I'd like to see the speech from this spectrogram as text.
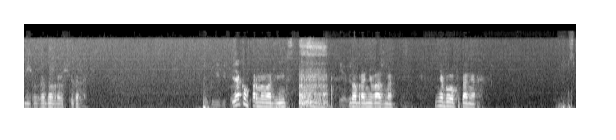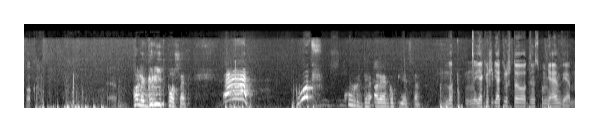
Dobra, dobra, już się tak... Greedy for- Jaką farmę ma Jinx? Nie wiem, Dobra, nieważne. Nie było pytania. spoko. Ale grid poszedł. What? Kurde, ale ja głupi jestem. No, jak już, jak już to o tym wspomniałem, wiem.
